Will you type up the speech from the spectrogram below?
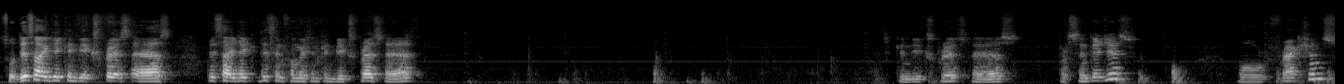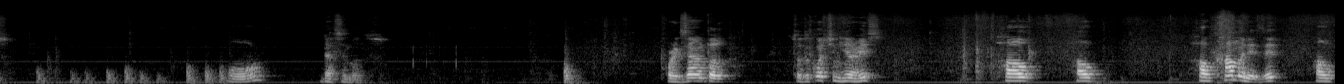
So this idea can be expressed as, this idea, this information can be expressed as, can be expressed as percentages or fractions or decimals. For example, so the question here is how how how common is it? How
